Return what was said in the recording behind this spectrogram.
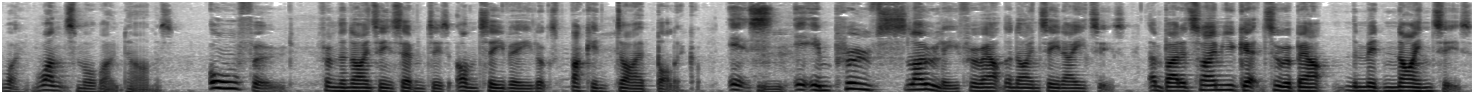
Well, once more won't harm us. All food from the 1970s on TV looks fucking diabolical. It's hmm. it improves slowly throughout the 1980s, and by the time you get to about the mid 90s,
